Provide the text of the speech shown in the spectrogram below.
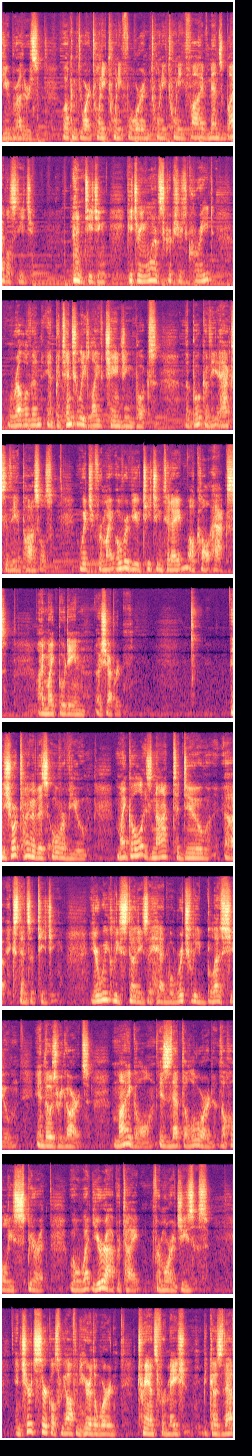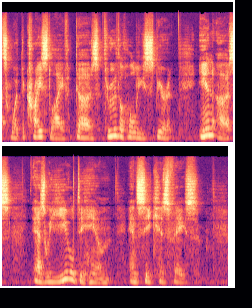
Riverview Brothers. Welcome to our 2024 and 2025 Men's Bible teach, teaching featuring one of Scripture's great, relevant, and potentially life changing books, the book of the Acts of the Apostles, which for my overview teaching today I'll call Acts. I'm Mike Bodine, a shepherd. In a short time of this overview, my goal is not to do uh, extensive teaching. Your weekly studies ahead will richly bless you in those regards. My goal is that the Lord, the Holy Spirit, will whet your appetite for more of Jesus. In church circles, we often hear the word transformation because that's what the Christ life does through the Holy Spirit in us as we yield to Him and seek His face.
